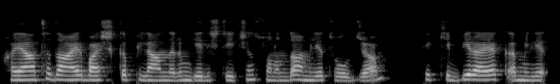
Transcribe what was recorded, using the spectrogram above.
Hayata dair başka planlarım geliştiği için sonunda ameliyat olacağım. Peki bir ayak ameliyat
